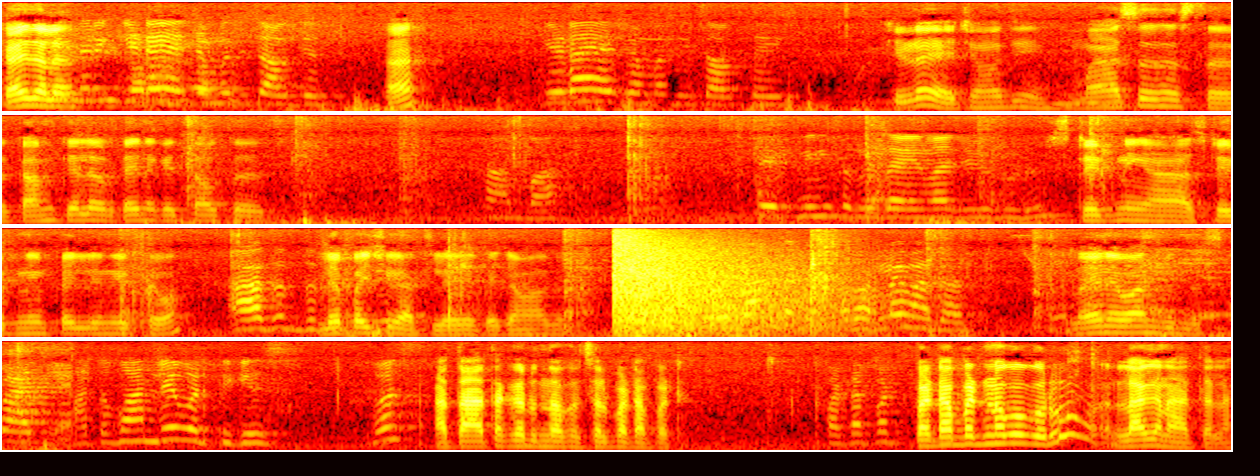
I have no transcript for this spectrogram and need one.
काय झालं. किडा याच्यामध्ये हा? चावते. मग असंच असतं. काम केल्यावर काही ना काही चावतंच. थांबा स्ट्रेटनिंग हा स्ट्रेटनिंग पहिले नीट ठेवा. लय पैसे घातले त्याच्या मागं. नाही नाही बांधून. आता बांधले वरती केस. बस. आता आता करून दाखव. चल पटापट. पटापट. पटापट नको करू लाग ना हाताला.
